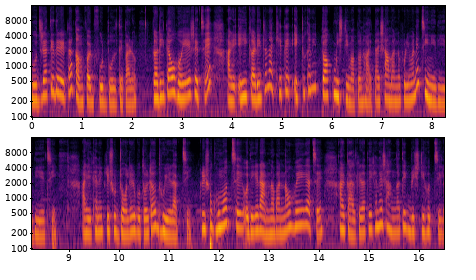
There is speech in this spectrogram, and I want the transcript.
গুজরাতিদের এটা কমফর্ট ফুড বলতে পারো। কারিটাও হয়ে এসেছে। আর এই কারিটা না খেতে একটুখানি টক মিষ্টি মতন হয়, তাই সামান্য পরিমাণে চিনি দিয়ে দিয়েছি। আর এখানে কৃষুর জলের বোতলটাও ধুয়ে রাখছি। কৃষু ঘুমোচ্ছে, ওদিকে রান্না বান্নাও হয়ে গেছে। আর কালকে রাতে এখানে সাংঘাতিক বৃষ্টি হচ্ছিল,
